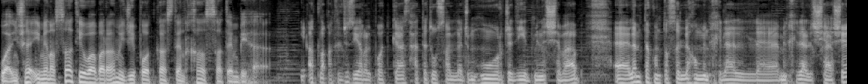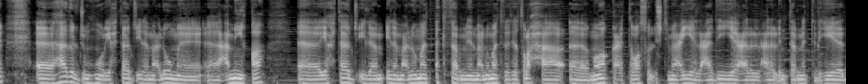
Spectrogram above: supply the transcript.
وإنشاء منصات وبرامج بودكاست خاصة بها. أطلقت الجزيرة البودكاست حتى توصل لجمهور جديد من الشباب. آه لم تكن تصل لهم من خلال آه من خلال الشاشة. آه هذا الجمهور يحتاج إلى معلومة آه عميقة. يحتاج إلى إلى معلومات أكثر من المعلومات التي تطرحها آه، مواقع التواصل الاجتماعي العادية على على الإنترنت اللي هي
